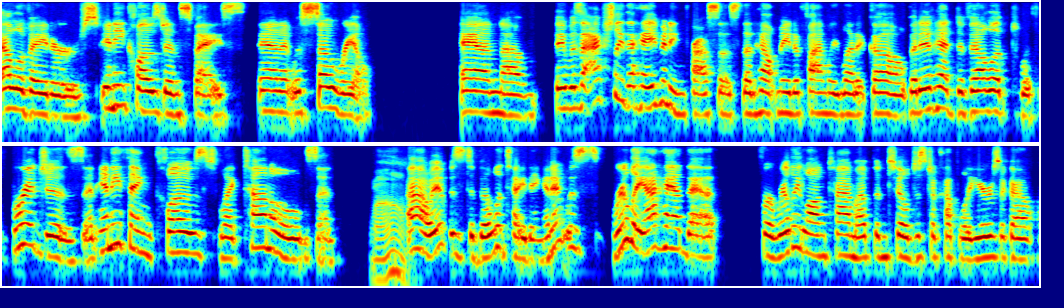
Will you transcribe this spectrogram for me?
elevators any closed in space and it was so real and um, it was actually the havening process that helped me to finally let it go but it had developed with bridges and anything closed like tunnels and wow, Oh, it was debilitating. And it was really, I had that for a really long time up until just a couple of years ago.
